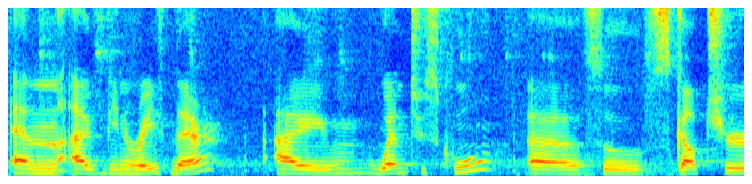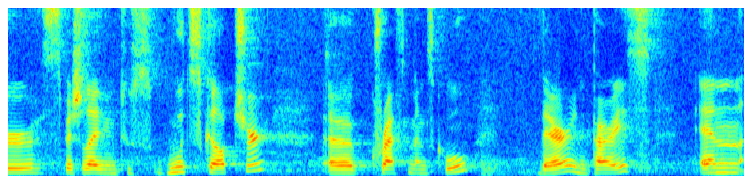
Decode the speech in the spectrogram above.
and I've been raised there. I went to school, uh, so sculpture, specializing into wood sculpture, uh, craftsman school there in Paris. And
